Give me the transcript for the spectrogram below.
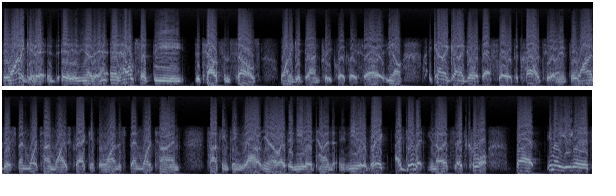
they want to get it. it, it you know, it, helps that the the touts themselves want to get done pretty quickly. So, you know, I kind of got to go with that flow with the crowd too. I mean, if they wanted to spend more time wisecracking, if they wanted to spend more time talking things out, you know, if they needed time, to, needed a break, I'd give it. You know, it's it's cool. But you know, usually it's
